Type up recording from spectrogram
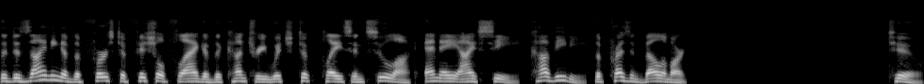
The designing of the first official flag of the country which took place in Sulak, NAIC, Cavite, the present Vellamar 2.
